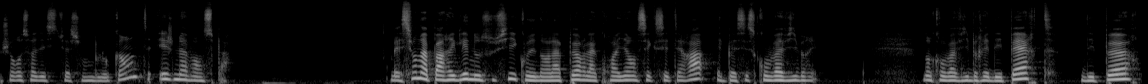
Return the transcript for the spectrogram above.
Je reçois des situations bloquantes et je n'avance pas. Mais si on n'a pas réglé nos soucis et qu'on est dans la peur, la croyance, etc., eh bien c'est ce qu'on va vibrer. Donc on va vibrer des pertes, des peurs,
